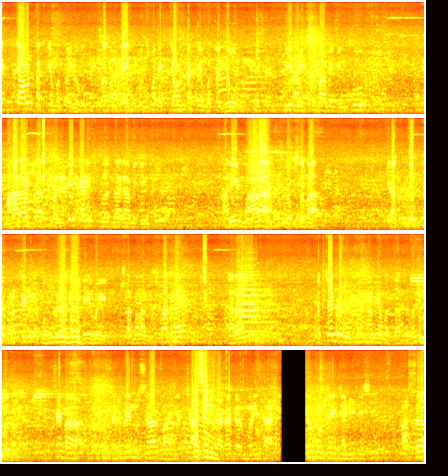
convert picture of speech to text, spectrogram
एक्कावन्न टक्के मतं घेऊन प्रत्येक बुथवर एक्कावन्न टक्के मतं घेऊन ही लोकसभा आम्ही जिंकू. महाराष्ट्रात पंचेचाळीस प्लस जागा आम्ही जिंकू. आणि माळा लोकसभा ही अत्यंत प्रचंड बहुमत विजय होईल. असा मला विश्वास आहे. कारण प्रचंड मोठं काम या मतदारसंघात उभं झालं आहे. साहेब सर्वेनुसार भाजपच्या जागा डळमळीत आहे. न बोलताय जनतेशी. असा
